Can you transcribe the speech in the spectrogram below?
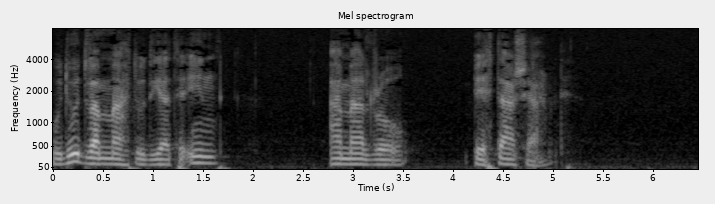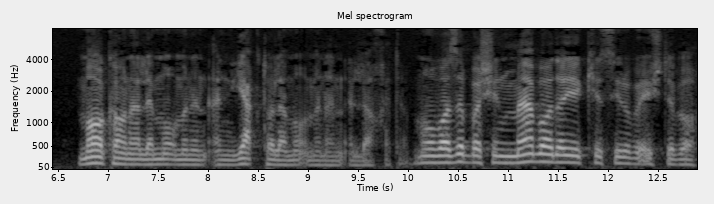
حدود و محدودیت این عمل رو بهتر شرح میده. ما کان لمؤمن ان یقتل مؤمنا الا خطا. مواظب باشین مبادا یک کسی رو به اشتباه.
